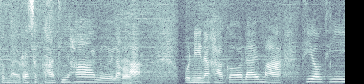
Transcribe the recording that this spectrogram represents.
สมัยรัชกาลที่ 5 เลยล่ะค่ะ วันนี้นะคะก็ได้มาเที่ยวที่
